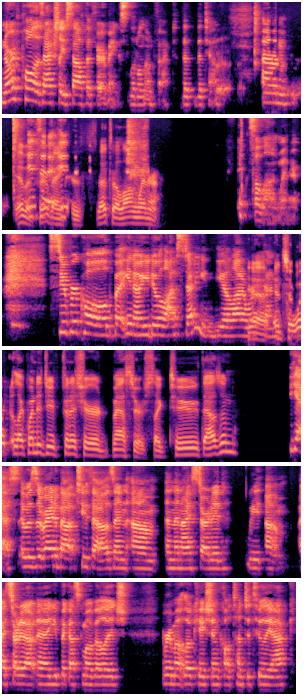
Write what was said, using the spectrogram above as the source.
North Pole is actually south of Fairbanks. Little known fact, the, the town. Um, yeah, but Fairbanks a, is that's a long winter. It's a long winter. Super cold, but you know you do a lot of studying. You a lot of work yeah. done. And so, what? Like, when did you finish your master's? Like two thousand? Yes, it was right about two thousand. Um, and then I started. We um, I started out in a Yupik Eskimo village, a remote location called Tuntatuliak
